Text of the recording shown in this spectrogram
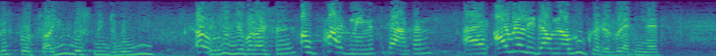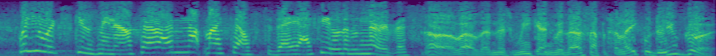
Miss Brooks, are you listening to me? Oh. Did you hear what I said? Oh, pardon me, Mr. Conklin. I, I really don't know who could have written it. Will you excuse me now, sir? I'm not myself today. I feel a little nervous. Oh, well, then this weekend with us up at the lake will do you good.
